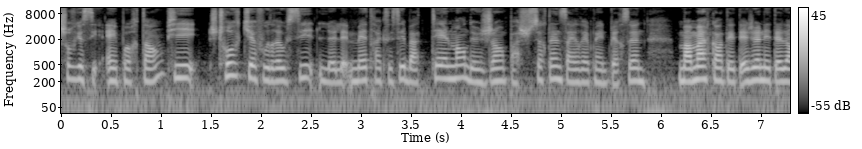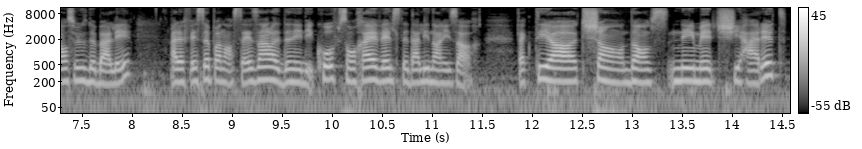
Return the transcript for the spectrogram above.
je trouve que c'est important. Puis je trouve qu'il faudrait aussi le mettre accessible à tellement de gens, parce que je suis certaine que ça aiderait plein de personnes. Ma mère, quand elle était jeune, était danseuse de ballet. Elle a fait ça pendant 16 ans, elle a donné des cours, puis son rêve, elle, c'était d'aller dans les arts. Fait que théâtre, chant, danse, name it, she had it.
